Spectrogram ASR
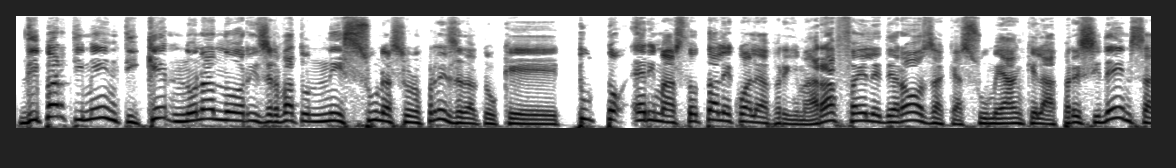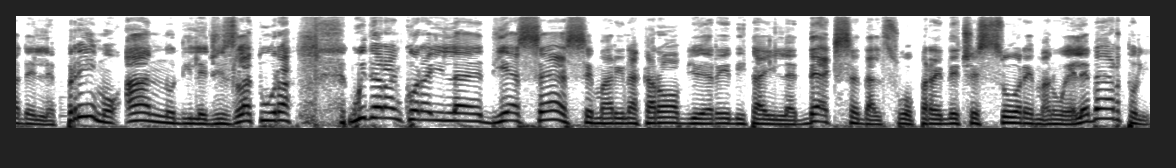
Dipartimenti che non hanno riservato nessuna sorpresa dato che tutto è rimasto tale quale a prima. Raffaele De Rosa, che assume anche la presidenza del primo anno di legislatura, guiderà ancora il DSS. Marina Carobio eredita il DEX dal suo predecessore Emanuele Bertoli.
